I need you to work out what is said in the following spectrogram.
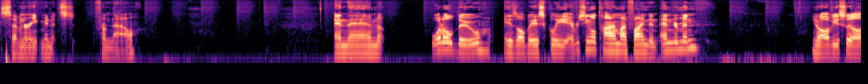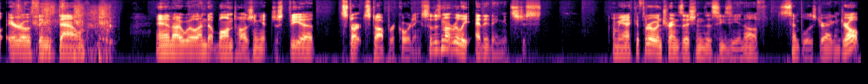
seven or eight minutes from now. And then what I'll do is I'll basically, every single time I find an Enderman, you know, obviously I'll arrow things down, and I will end up montaging it just via start-stop recording. So there's not really editing, it's just, I mean, I could throw in transitions that's easy enough, simple as drag and drop,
